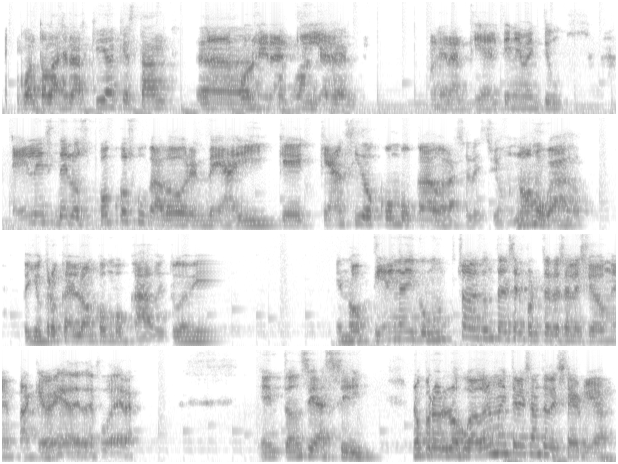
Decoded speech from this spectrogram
en cuanto a la jerarquía que están ah, por jerarquía. Por, jerarquía, él tiene 21. Él es de los pocos jugadores de ahí que, que han sido convocados a la selección. No ha jugado, pero yo creo que él lo han convocado. Estuve bien que no tienen ahí como un, ¿sabes? un tercer portero de selección eh, para que vea desde fuera. Entonces, así. No, pero los jugadores más interesantes de Serbia,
